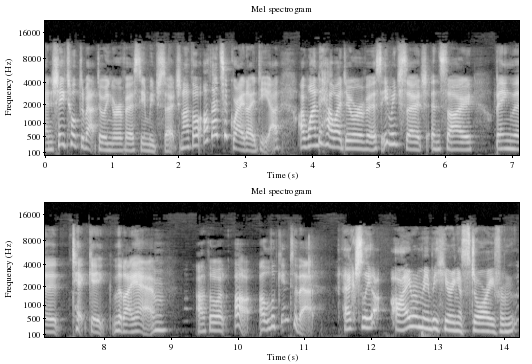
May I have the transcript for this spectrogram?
and she talked about doing a reverse image search and I thought oh that's a great idea. I wonder how I do a reverse image search. And so being the tech geek that I am I thought oh I'll look into that Actually, I remember hearing a story from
